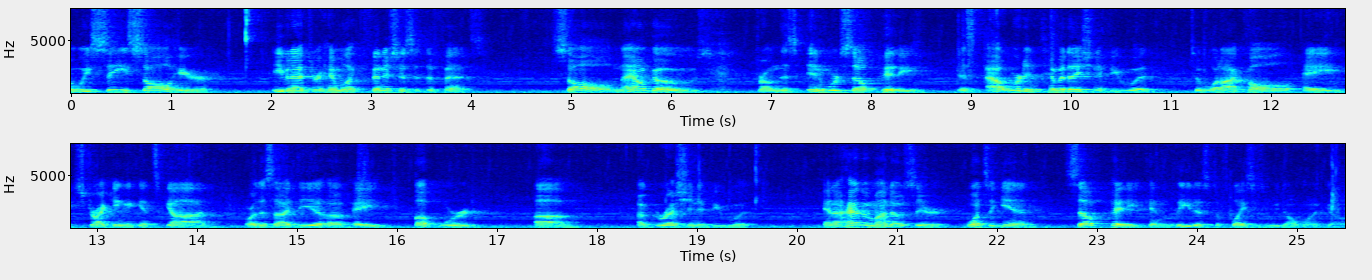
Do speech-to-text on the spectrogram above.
But we see Saul here, even after Ahimelech finishes his defense, Saul now goes from this inward self pity, this outward intimidation, if you would, to what I call a striking against God, or this idea of a upward um, aggression, if you would. And I have in my notes here, once again, self pity can lead us to places we don't want to go.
